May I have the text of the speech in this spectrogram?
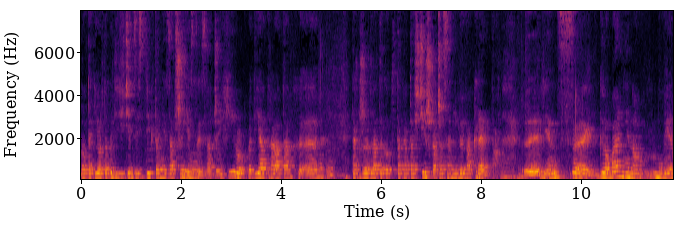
no takiej ortopedii dziecięcej stricte nie zawsze jest, mhm. to jest raczej chirurg, pediatra, tak, y, no tak. także dlatego to taka ta ścieżka czasami bywa kręta, y, więc globalnie no mówię,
